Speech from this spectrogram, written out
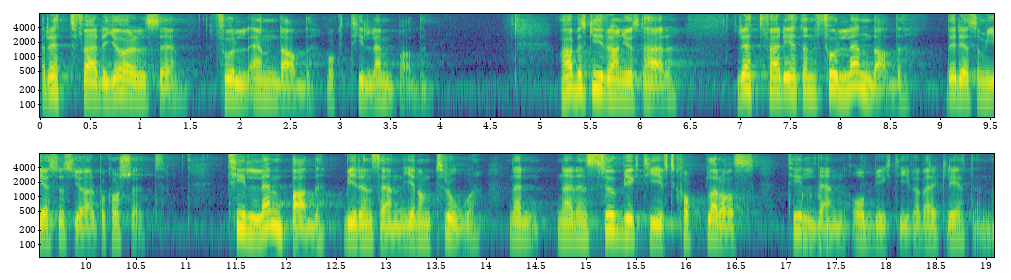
Rättfärdiggörelse, fulländad och tillämpad. Och här beskriver han just det här. Rättfärdigheten fulländad, det är det som Jesus gör på korset. Tillämpad blir den sen genom tro, när, när den subjektivt kopplar oss till den objektiva verkligheten.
